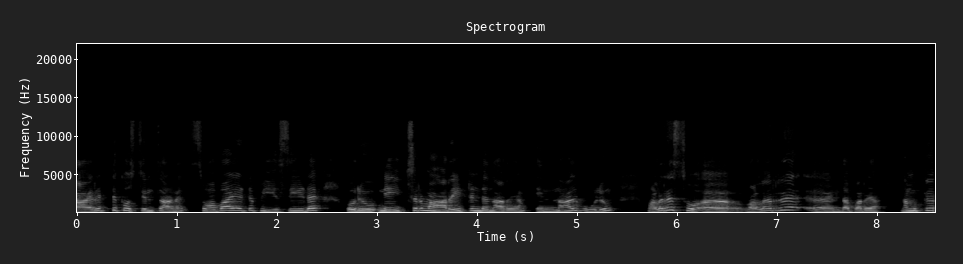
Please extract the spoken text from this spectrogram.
ഡയറക്റ്റ് ക്വസ്റ്റ്യൻസ് ആണ്. സ്വാഭാവികമായിട്ട് പി എസ് സിയുടെ ഒരു നേച്ചർ മാറിയിട്ടുണ്ടെന്ന് അറിയാം. എന്നാൽ പോലും വളരെ വളരെ എന്താ പറയാ നമുക്ക്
